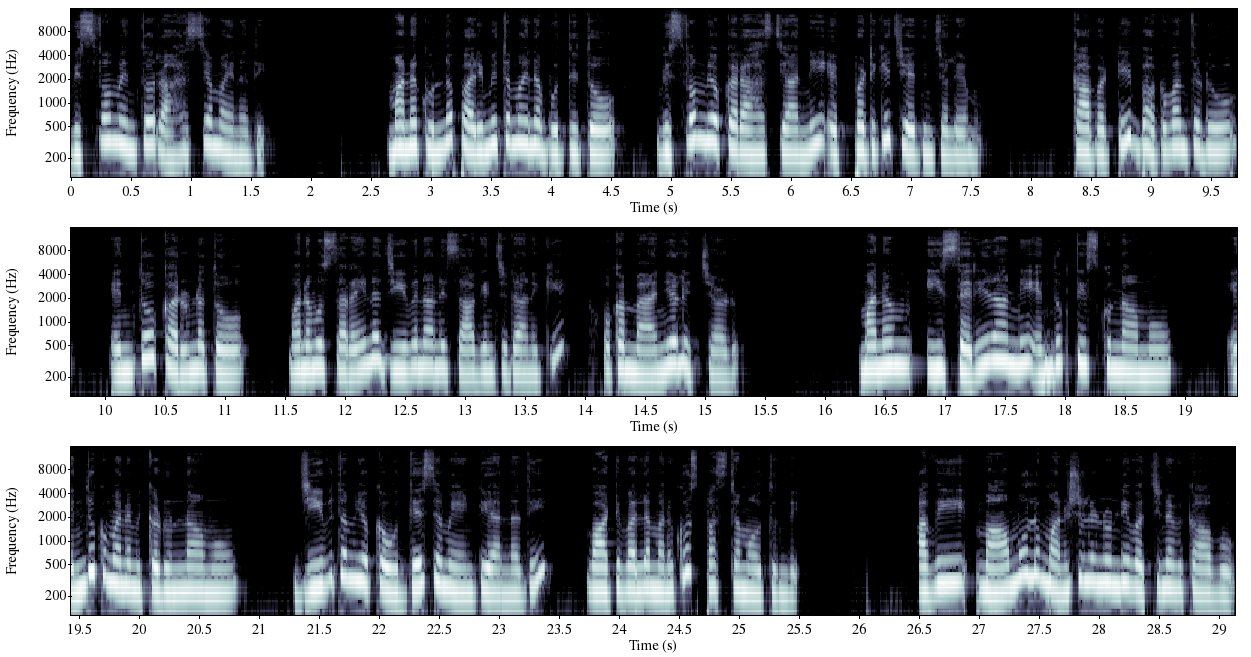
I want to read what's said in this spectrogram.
విశ్వం ఎంతో రహస్యమైనది. మనకున్న పరిమితమైన బుద్ధితో విశ్వం యొక్క రహస్యాన్ని ఎప్పటికీ ఛేదించలేము. కాబట్టి భగవంతుడు ఎంతో కరుణతో మనము సరైన జీవనాన్ని సాగించడానికి ఒక మాన్యువల్ ఇచ్చాడు. మనం ఈ శరీరాన్ని ఎందుకు తీసుకున్నాము? ఎందుకు మనం ఇక్కడున్నాము? జీవితం యొక్క ఉద్దేశం ఏంటి అన్నది వాటి వల్ల మనకు స్పష్టమవుతుంది. అవి మామూలు మనుషుల నుండి వచ్చినవి కావు.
